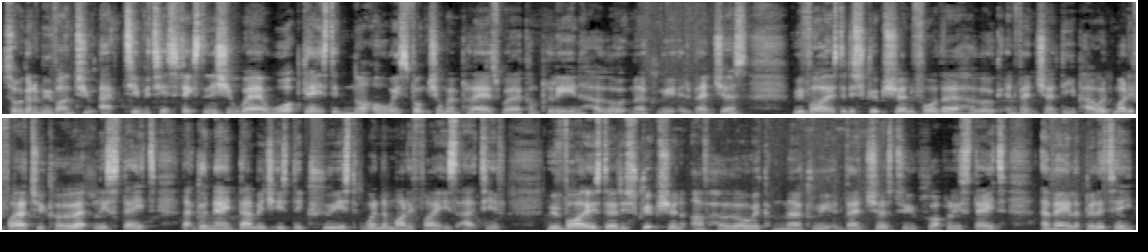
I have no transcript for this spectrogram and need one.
So we're going to move on to activities, fixed an issue where warp gates did not always function when players were completing Heroic Mercury adventures, revised the description for the Heroic Adventure depowered modifier to correctly state that grenade damage is decreased when the modifier is active, revised the description of Heroic Mercury adventures to properly state availability,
